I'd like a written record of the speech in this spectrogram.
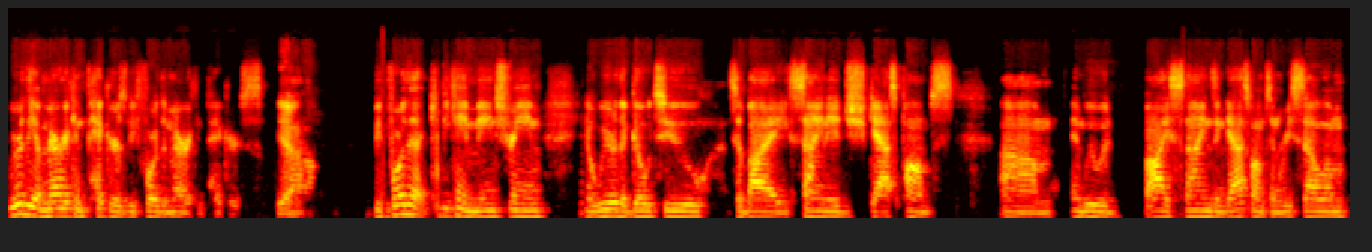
we were the American pickers before the American pickers. Yeah. Uh, before that became mainstream, you know we were the go-to to buy signage, gas pumps, um, and we would buy signs and gas pumps and resell them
